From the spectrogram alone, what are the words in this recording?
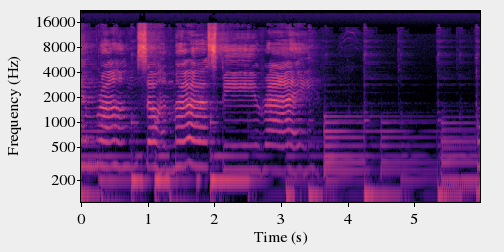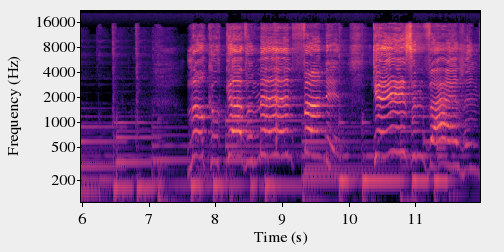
I'm wrong, so I must be right. Local government funding gays and violent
